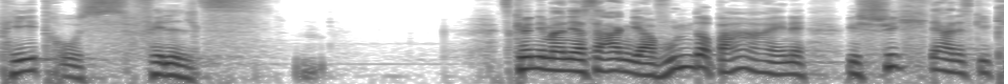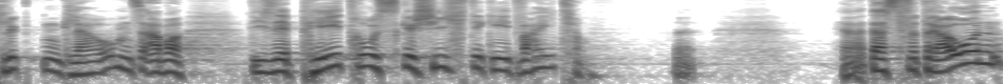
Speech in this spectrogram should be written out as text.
Petrus, Fels. Jetzt könnte man ja sagen, ja wunderbar, eine Geschichte eines geglückten Glaubens, aber diese Petrus-Geschichte geht weiter. Ja, das Vertrauen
